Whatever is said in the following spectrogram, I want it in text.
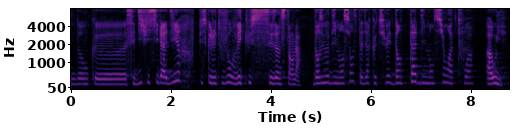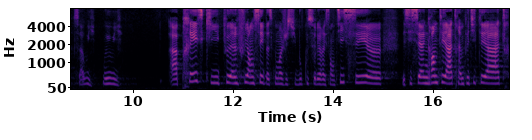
Donc euh, c'est difficile à dire puisque j'ai toujours vécu ces instants-là. Dans une autre dimension, c'est-à-dire que tu es dans ta dimension à toi? Ah oui, ça oui, oui, oui. Après, ce qui peut influencer, parce que moi je suis beaucoup sur les ressentis, c'est euh, si c'est un grand théâtre, un petit théâtre,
